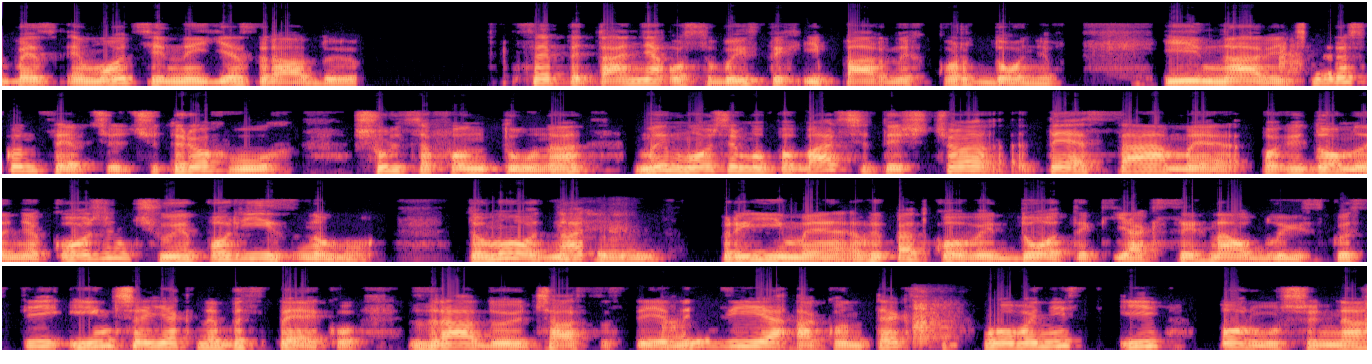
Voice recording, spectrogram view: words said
без емоцій не є зрадою. Це питання особистих і парних кордонів. І навіть через концепцію чотирьох вух Шульца Фонтуна ми можемо побачити, що те саме повідомлення кожен чує по-різному. Тому одна. Прийме випадковий дотик як сигнал близькості, інша як небезпеку. Зрадою часто стає не дія, а контекст, хованість і порушена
